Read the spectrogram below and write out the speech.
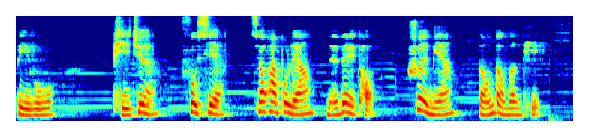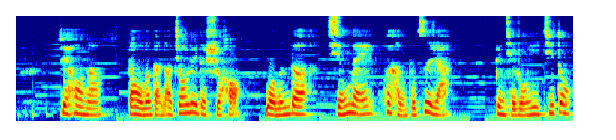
比如疲倦、腹泻、消化不良、没胃口、睡眠等等问题。最后呢，当我们感到焦虑的时候，我们的行为会很不自然，并且容易激动、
